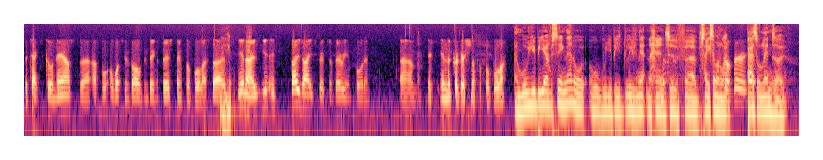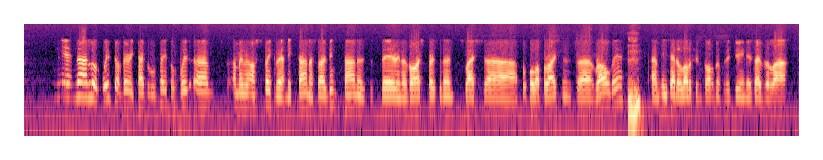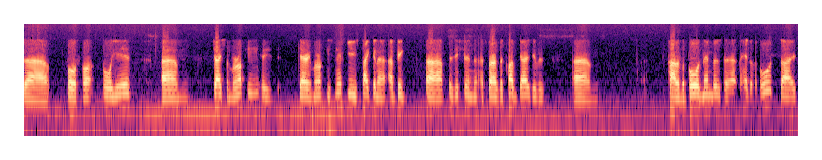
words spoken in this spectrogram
the tactical nous uh, of what's involved in being a first team footballer. So you know, it, those age groups are very important um, if, in the progression of a footballer. And will you be overseeing that, or, or will you be leaving that in the hands of, uh, say, someone like very- Basil Lenzo? Yeah, no, look, we've got very capable people. We, um, I mean, I was speaking about Nick Turner. So Vince Turner's there in a vice president slash uh, football operations uh, role there. Mhm. Um, he's had a lot of involvement with the juniors over the last uh, four, four, four years. Um, Jason Marocchi, who's Gary Marocchi's nephew, has taken a, a big uh, position as far as the club goes. He was um, part of the board members, uh, the head of the board. So,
